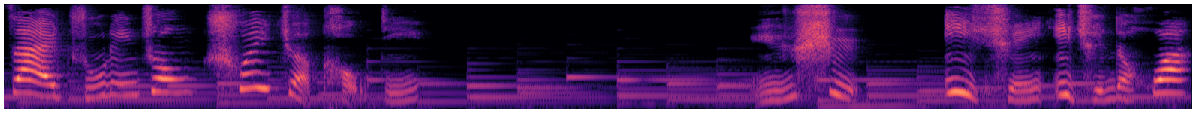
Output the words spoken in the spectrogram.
在竹林中吹着口笛。于是，一群一群的花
